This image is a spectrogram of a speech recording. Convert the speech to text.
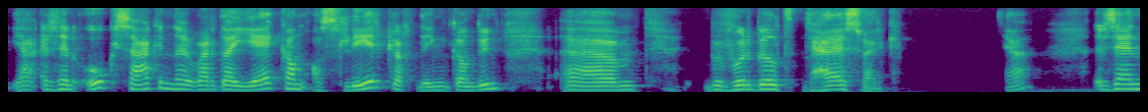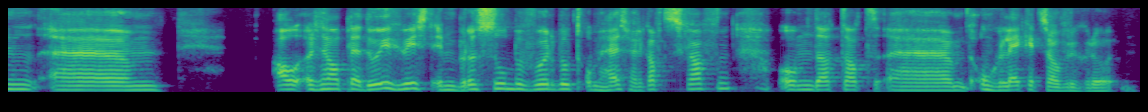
Ja, er zijn ook zaken waar dat jij kan als leerkracht dingen kan doen. Um, bijvoorbeeld het huiswerk. Ja? Er, zijn, uh, al, er al pleidooien geweest in Brussel bijvoorbeeld om huiswerk af te schaffen, omdat dat uh, de ongelijkheid zou vergroten.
